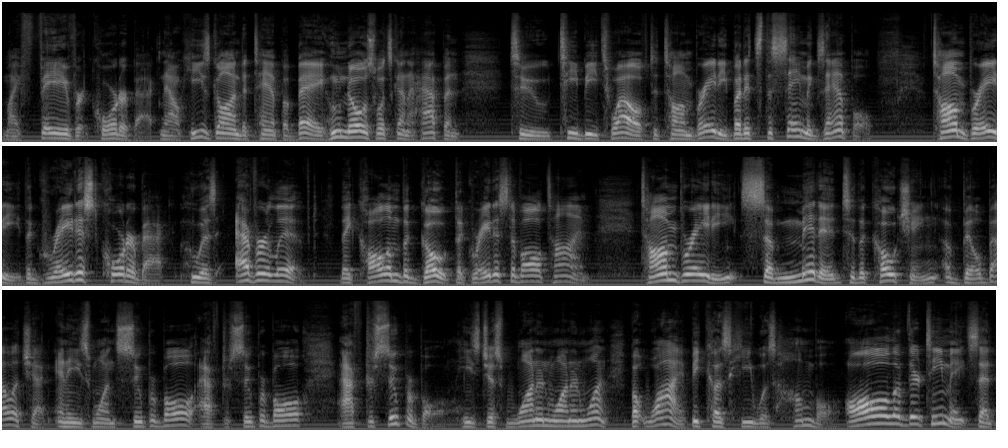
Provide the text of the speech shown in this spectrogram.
my favorite quarterback. Now, he's gone to Tampa Bay. Who knows what's going to happen to TB12, to Tom Brady, but it's the same example. Tom Brady, the greatest quarterback who has ever lived, they call him the GOAT, the greatest of all time. Tom Brady submitted to the coaching of Bill Belichick, and he's won Super Bowl after Super Bowl after Super Bowl. He's just won and won and won. But why? Because he was humble. All of their teammates said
